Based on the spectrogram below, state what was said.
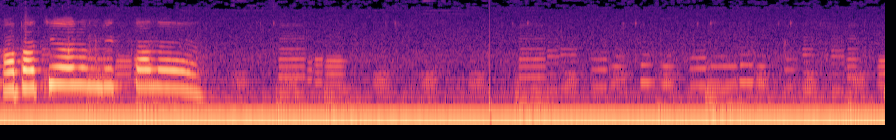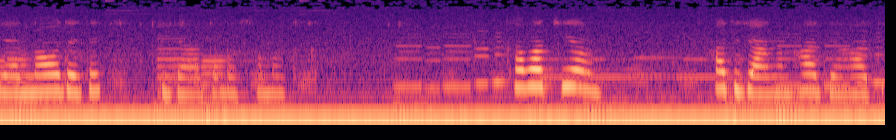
Kapatıyorum dükkanı. No dedik bir daha da basamadık. Kapatıyorum. Hadi canım hadi hadi.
